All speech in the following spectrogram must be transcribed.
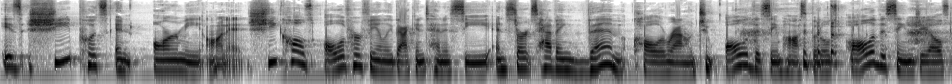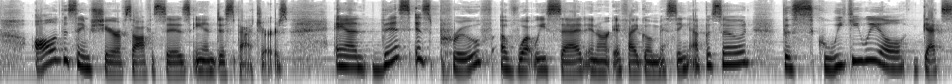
is she puts an army on it. She calls all of her family back in Tennessee and starts having them call around to all of the same hospitals, all of the same jails, all of the same sheriff's offices and dispatchers. And this is proof of what we said in our If I Go Missing episode. The squeaky wheel gets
